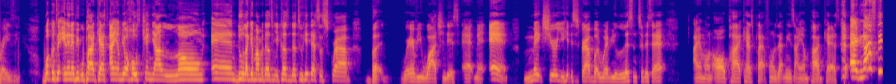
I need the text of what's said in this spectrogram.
crazy. Welcome to Internet People Podcast. I am your host, Kenyon Long. And do like your mama does and your cousin does to hit that subscribe button wherever you're watching this at, man. And make sure you hit the subscribe button wherever you listen to this at. I am on all podcast platforms. That means I am podcast agnostic.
